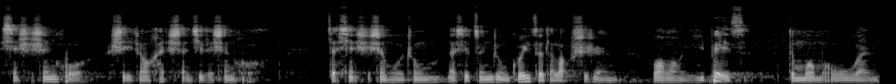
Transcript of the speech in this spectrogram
现实生活是一种很神奇的生活。在现实生活中，那些尊重规则的老实人，往往一辈子都默默无闻；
